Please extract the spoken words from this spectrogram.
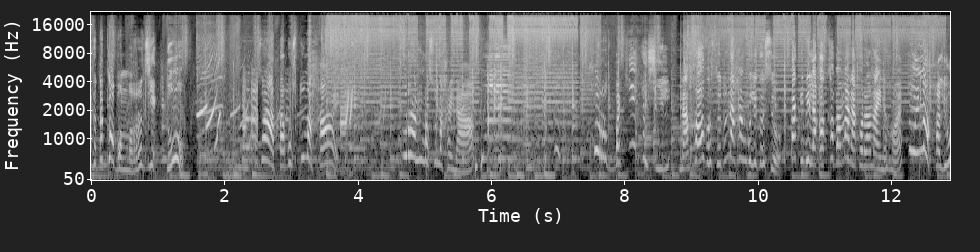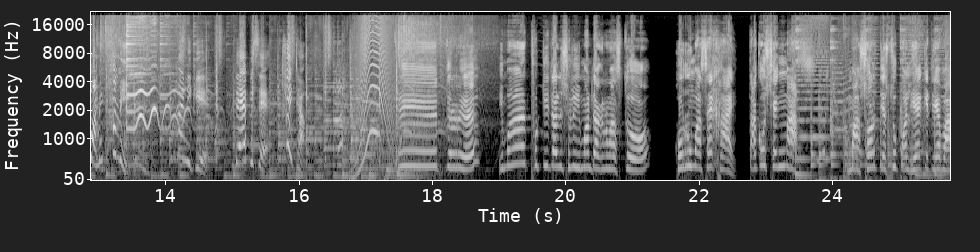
এনেকোটা গৱৰ্ণৰৰ জীয়েকটো। যা এটা বস্তু নাখায়। পুৰালি মাছো নাখায় না। সৰুত বা কি খাইছিল? নাখাওঁ বস্তুটো নাখাং বুলি কৈছো। বাকী বিলাকক খাবা মানা কৰা নাই নহয়। তই নাখালিও আমি খামেই। হয় নেকি? দে পিছে খাই থাক। ইমান ফূৰ্তিত আনিছিলো ইমান ডাঙৰ মাছটো। সৰু মাছে খায় তাকো চেং মাছ। মাছৰ টেষ্টটো পালিহে কেতিয়াবা।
